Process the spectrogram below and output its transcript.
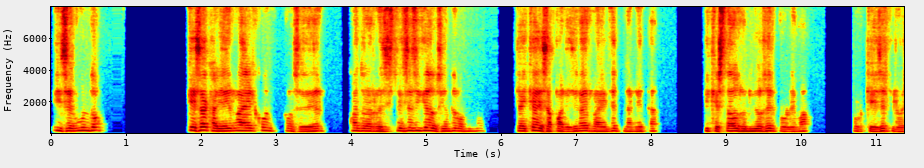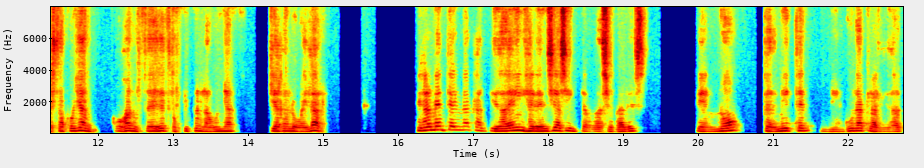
Y segundo, ¿qué sacaría Israel con, conceder cuando la resistencia sigue aduciendo lo mismo? Que hay que desaparecer a Israel del planeta y que Estados Unidos es el problema porque es el que lo está apoyando. Cojan ustedes el trompito en la uña y háganlo bailar. Finalmente hay una cantidad de injerencias internacionales que no permiten ninguna claridad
